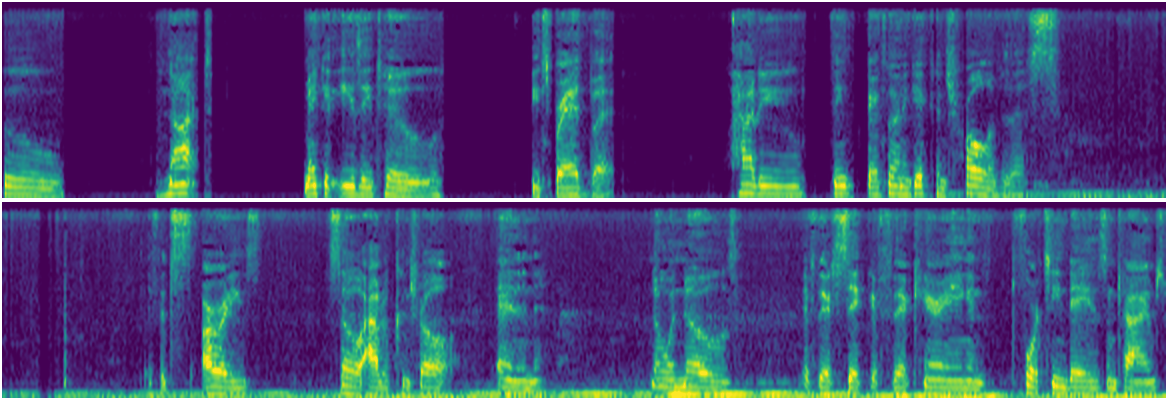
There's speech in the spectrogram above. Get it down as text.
to not make it easy to be spread, but how do you think they're going to get control of this? If it's already so out of control and no one knows if they're sick, if they're carrying in 14 days sometimes,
